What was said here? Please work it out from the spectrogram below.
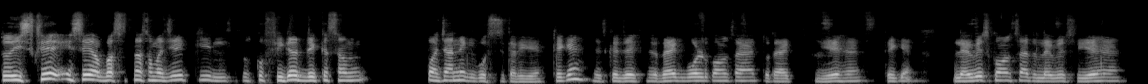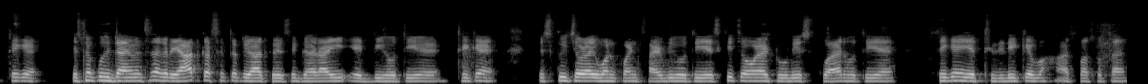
तो इससे इसे अब बस इतना समझिए कि उसको फिगर देख के सम पहचानने की कोशिश करिए, ठीक है? इसके रैक बोल्ट कौन सा है? तो रैक ये है, ठीक है? लेविस कौन सा है? तो लेविस ये है, ठीक है? इसमें कुछ डायमेंशन अगर याद कर सकते हैं तो याद करिए गहराई एट डी होती है, ठीक है? इसकी चौड़ाई वन पॉइंट फाइव डी होती है, इसकी चौड़ाई टू डी स्क्वायर होती है, ठीक है? ये थ्री डी के आसपास होता है।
